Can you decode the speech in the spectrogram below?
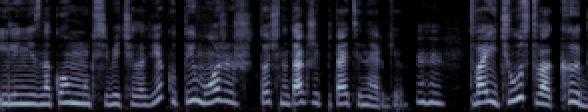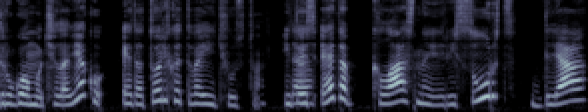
или незнакомому к себе человеку, ты можешь точно так же питать энергию. Угу. Твои чувства к другому человеку — это только твои чувства. И да. то есть это классный ресурс для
